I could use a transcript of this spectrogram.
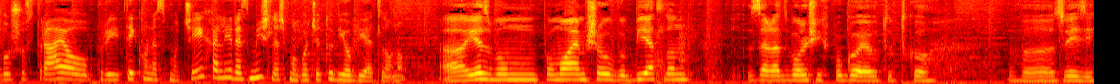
boš ustrajal pri teku na smočeh, ali razmišljaš mogoče tudi o biatlonu? Uh, jaz bom, po mojem, šel v biatlon zaradi boljših pogojev, tudi v zvezi.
